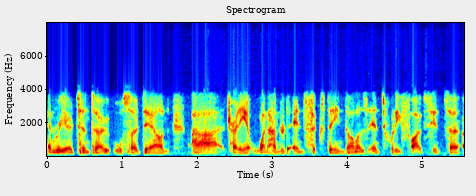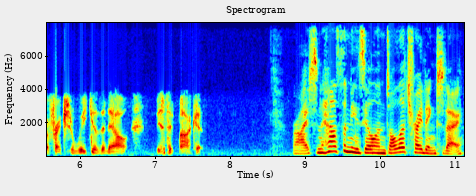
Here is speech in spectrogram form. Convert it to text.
And Rio Tinto also down, uh, trading at $116.25. So a fraction weaker than our domestic market. Right. And how's the New Zealand dollar trading today?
